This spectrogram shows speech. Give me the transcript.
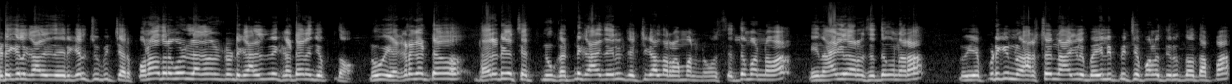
మెడికల్ కాలేజ్ దగ్గరికి వెళ్ళి చూపించారు. పునాదులు కూడా లేకపోయినటువంటి కాలేజీని కట్టానని చెప్తున్నావు నువ్వు ఎక్కడ కట్టావు డైరెక్ట్గా చర్చ్ నువ్వు కట్టిన కాలేజ్ దగ్గర చర్చికి వెళ్తా రమ్మని నువ్వు సిద్ధమన్నావా నీ నాయకులు ఎవరైనా సిద్ధంగా ఉన్నారా? నువ్వు ఎప్పటికీ నువ్వు అరెస్ట్ నాయకులు బయలు పనులు తిరుగుతావు తప్ప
